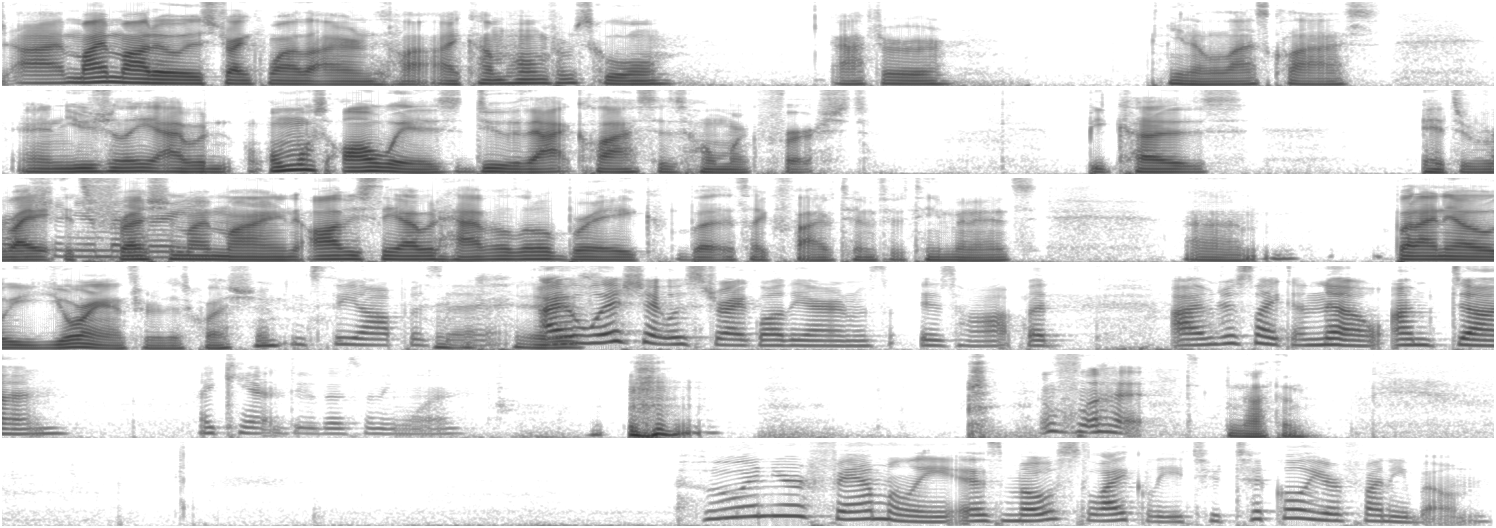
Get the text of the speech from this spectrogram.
I, my motto is strike while the iron is hot. I come home from school after, you know, the last class, and usually I would almost always do that class's homework first because it's right, it's fresh in my mind. Obviously, I would have a little break, but it's like 5, 10, 15 minutes. Um, but I know your answer to this question. it's the opposite It i is. wish it was strike while the iron was is hot but i'm just like no i'm done i can't do this anymore what Nothing. Who in your family is most likely to tickle your funny bone?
